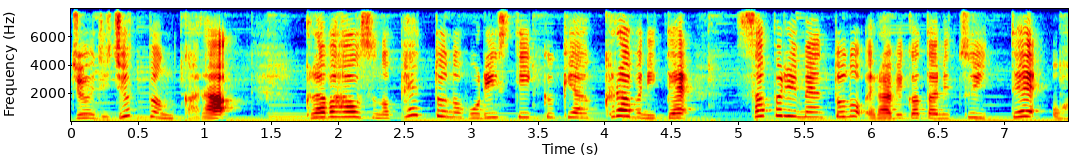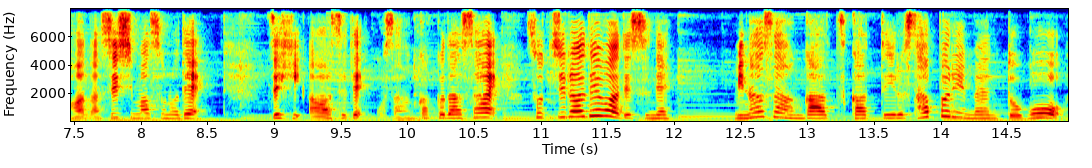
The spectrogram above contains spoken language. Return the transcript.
10時10分からクラブハウスのペットのホリスティックケアクラブにてサプリメントの選び方についてお話ししますのでぜひ合わせてご参加ください。そちらではですね皆さんが使っているサプリメントを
